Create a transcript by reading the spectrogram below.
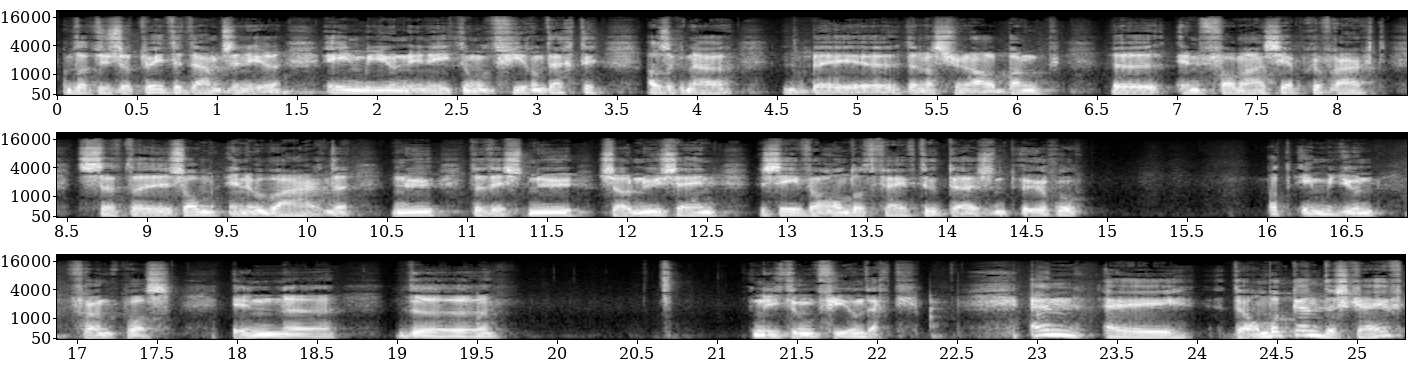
omdat u zult weten, dames en heren, 1 miljoen in 1934. Als ik naar, bij uh, de Nationale Bank informatie heb gevraagd, zet dat is om in een waarde. Nu, dat is nu, zou nu zijn 750.000 euro. Wat 1 miljoen frank was in uh, de 1934. En hij, de onbekende schrijft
